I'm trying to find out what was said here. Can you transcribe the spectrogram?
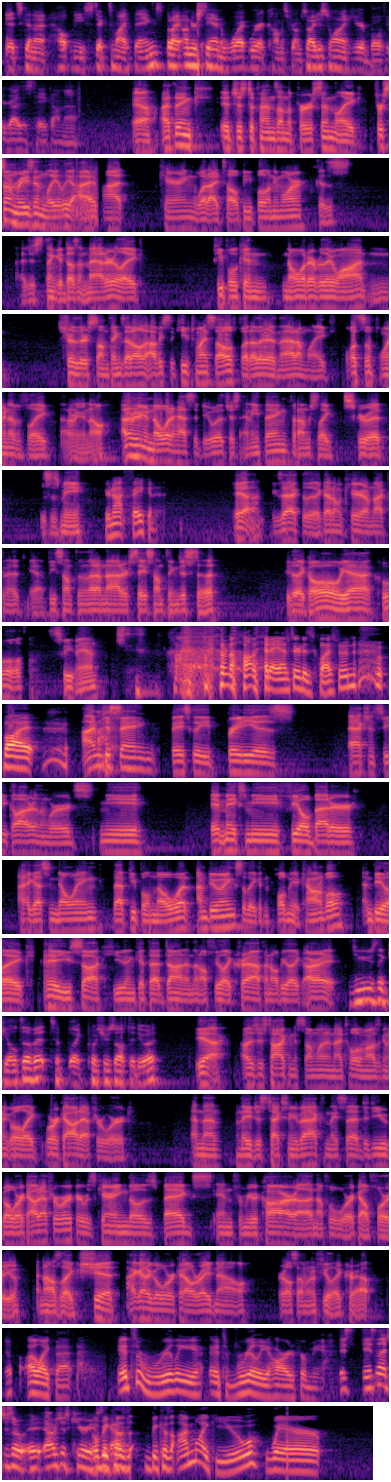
it's gonna help me stick to my things. But I understand what where it comes from, so I just want to hear both your guys' take on that. Yeah, I think it just depends on the person. Like for some reason lately, I'm not caring what I tell people anymore because I just think it doesn't matter. Like people can know whatever they want and sure there's some things that I'll obviously keep to myself, but other than that, I'm like, what's the point of like, I don't even know. I don't even know what it has to do with just anything, but I'm just like, screw it. This is me. You're not faking it. Yeah, exactly. Like I don't care. I'm not gonna yeah be something that I'm not or say something just to be like, oh yeah, cool, sweet man. I don't know how that answered his question, but I'm just saying basically Brady is actions speak louder than words. Me, it makes me feel better, I guess, knowing that people know what I'm doing so they can hold me accountable and be like, hey, you suck. You didn't get that done. And then I'll feel like crap and I'll be like, all right. Do you use the guilt of it to like push yourself to do it? Yeah. I was just talking to someone and I told them I was going to go like work out after work. And then they just texted me back and they said, "Did you go work out after work, or was carrying those bags in from your car uh, enough of a workout for you?" And I was like, "Shit, I gotta go work out right now." or else I'm gonna feel like crap. I like that. It's a really, it's really hard for me. Isn't that just a? I was just curious. Well, like, because because I'm like you, where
